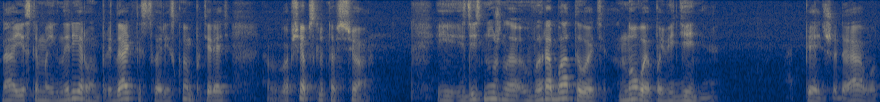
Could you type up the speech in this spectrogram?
Да, если мы игнорируем предательство, рискуем потерять вообще абсолютно все. И здесь нужно вырабатывать новое поведение. Опять же, да, вот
